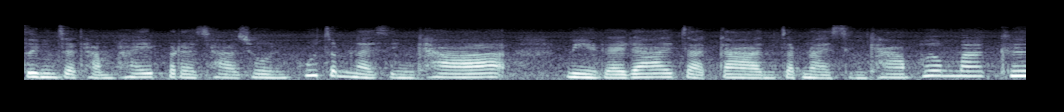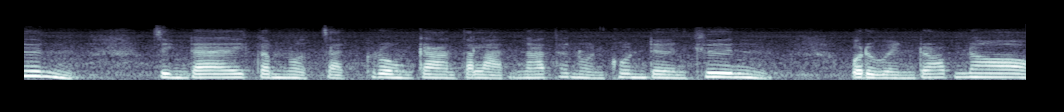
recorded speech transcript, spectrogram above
ซึ่งจะทำให้ประชาชนผู้จำหน่ายสินค้า มีรายได้จากการจำหน่ายสินค้าเพิ่มมากขึ้น จึงได้กำหนดจัดโครงการตลาดนัดถนนคนเดินขึ้น บริเวณรอบนอก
